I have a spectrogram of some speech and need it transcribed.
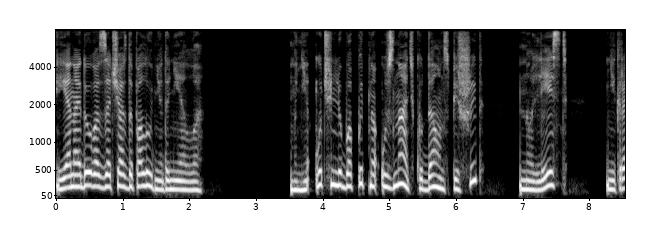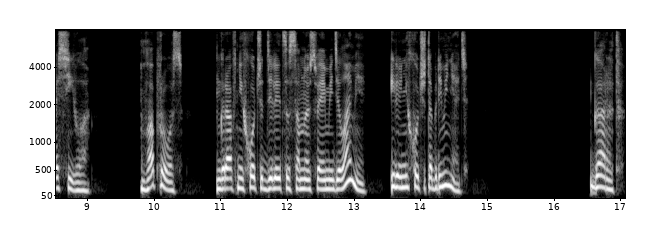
«Я найду вас за час до полудня, Даниэлла». Мне очень любопытно узнать, куда он спешит, но лезть некрасиво. Вопрос. Граф не хочет делиться со мной своими делами или не хочет обременять? Гаррет.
